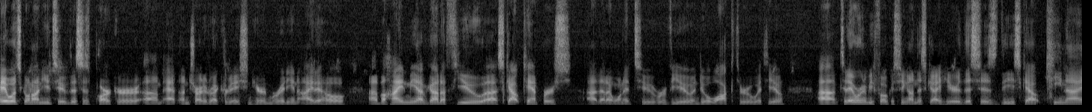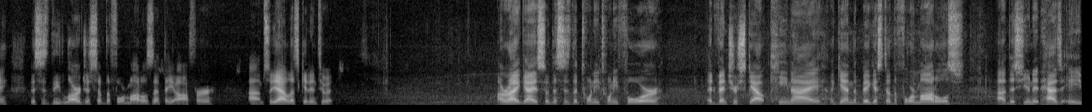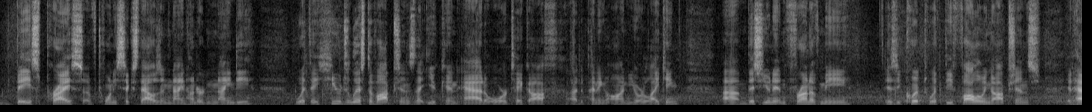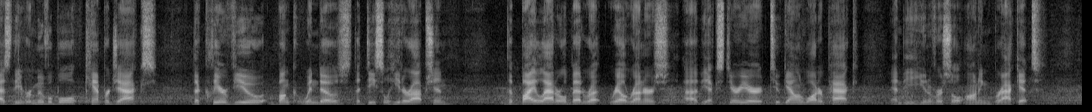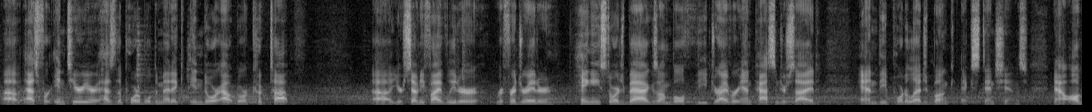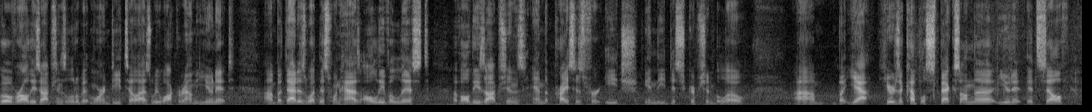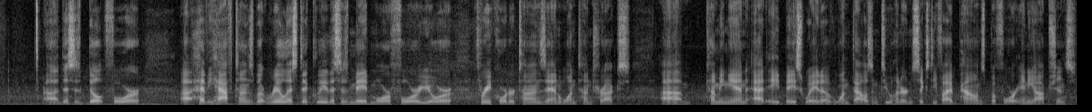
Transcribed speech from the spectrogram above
Hey, what's going on YouTube? This is Parker um, at Uncharted Recreation here in Meridian, Idaho. Uh, behind me, I've got a few uh, scout campers uh, that I wanted to review and do a walkthrough with you. Uh, today we're going to be focusing on this guy here. This is the Scout Kenai. This is the largest of the four models that they offer. Um, so yeah, let's get into it. All right, guys, so this is the 2024 Adventure Scout Kenai. Again, the biggest of the four models. Uh, this unit has a base price of 26990 with a huge list of options that you can add or take off uh, depending on your liking. Um, this unit in front of me is equipped with the following options. It has the removable camper jacks, the clear view bunk windows, the diesel heater option, the bilateral bed rail runners, uh, the exterior two gallon water pack, and the universal awning bracket. Uh, as for interior, it has the portable Dometic indoor-outdoor cooktop, uh, your 75 liter refrigerator, hanging storage bags on both the driver and passenger side, and the Portaledge bunk extensions. Now, I'll go over all these options a little bit more in detail as we walk around the unit, um, but that is what this one has. I'll leave a list of all these options and the prices for each in the description below. Um, but yeah, here's a couple specs on the unit itself. Uh, this is built for uh, heavy half tons, but realistically, this is made more for your three quarter tons and one ton trucks, um, coming in at a base weight of 1,265 pounds before any options.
